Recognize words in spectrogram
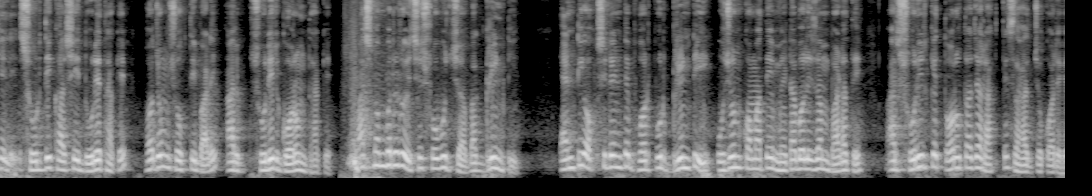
খেলে সর্দি, কাশি দূরে থাকে হজম শক্তি বাড়ে আর শরীর গরম থাকে। পাঁচ নম্বরে রয়েছে সবুজ চা বা গ্রিন টি। অ্যান্টিঅক্সিডেন্টে ভরপুর গ্রিন টি ওজন কমাতে, মেটাবলিজম বাড়াতে আর শরীরকে তরতাজা রাখতে সাহায্য করে।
